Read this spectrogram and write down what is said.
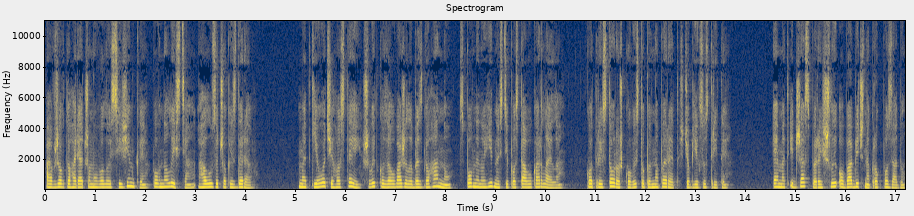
а в жовто-гарячому волосі жінки повно листя, галузочок із дерев. Меткі очі гостей швидко зауважили бездоганну, сповнену гідності поставу Карлайла, котрий сторожко виступив наперед, щоб їх зустріти. Емет і Джас перейшли обабіч на крок позаду.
